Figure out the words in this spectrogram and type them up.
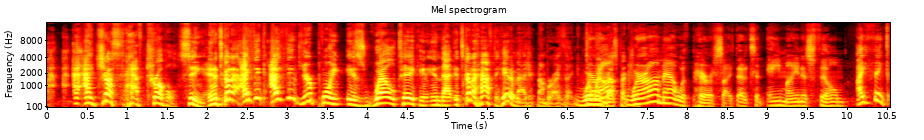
I, I just have trouble seeing it, and it's gonna. I think. I think your point is well taken in that it's gonna have to hit a magic number. I think where I'm, where I'm at with Parasite, that it's an A minus film. I think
